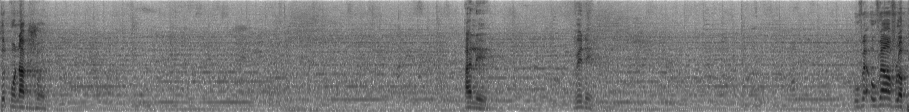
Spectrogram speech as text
Tout le monde a besoin. Allez. Venez. Ouvrez, ouvrez enveloppe.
